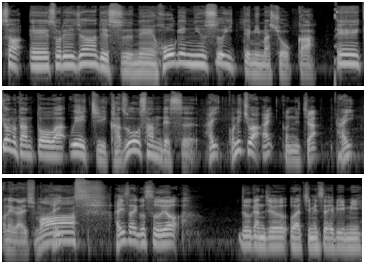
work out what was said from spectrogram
さあ、えー、それじゃあですね方言ニュースいってみましょうか、えー、今日の担当は植地和夫さんです。はいこんにちは。はいこんにちは。はいお願いします。はい、はい、最後数よ。ドゥガンジュワチミセビミ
